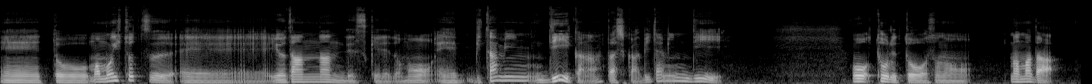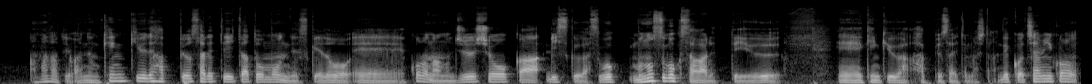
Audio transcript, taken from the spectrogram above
えー、っと、まあ、もう一つ、えー、余談なんですけれども、えー、ビタミン D かな？確か、ビタミン D を取ると、その、まあ、まだ、あ、まだというか、でも研究で発表されていたと思うんですけど、えー、コロナの重症化リスクがすごく、ものすごく下がるっていう、えー、研究が発表されてました。で、こちなみにこの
